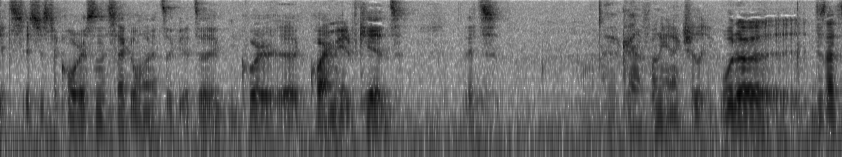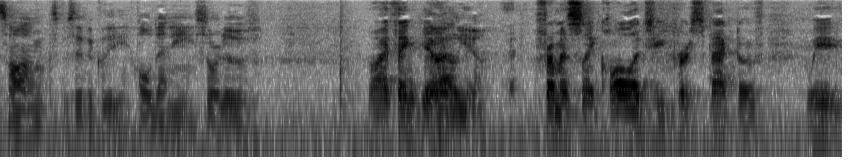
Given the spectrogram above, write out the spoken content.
it's, it's just a chorus. In the second one, it's a, it's a choir, a choir made of kids. It's uh, kind of funny, actually. What uh, does that song specifically hold any sort of Well, I think you know, value? from a psychology perspective, we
